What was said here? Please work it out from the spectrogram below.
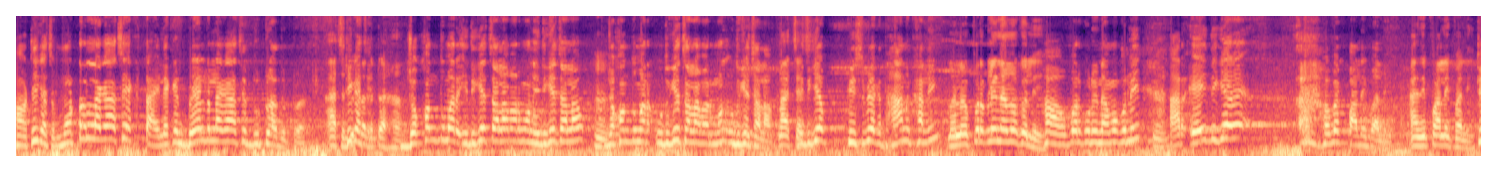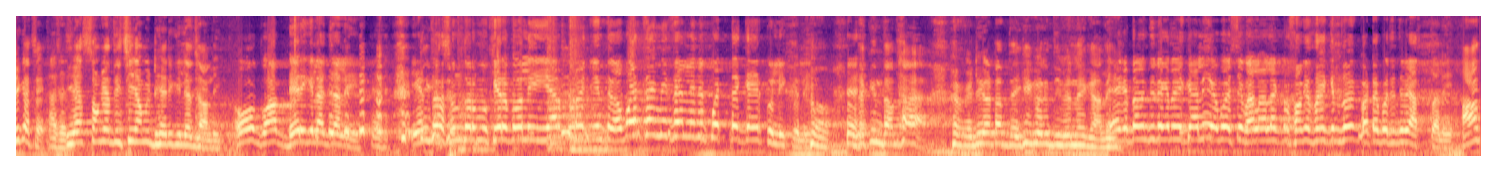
হ্যাঁ ঠিক আছে। মোটর লাগা আছে একটাই লেকিন বেল্ট লাগা আছে দুটো দুটো। আচ্ছা, ঠিক আছে? হ্যাঁ। যখন তোমার এদিকে চালাবার মন এদিকে চালাও। যখন তোমার উদিকে চালাবার মন উদিকে চালাও। আচ্ছা। এদিকে পিসবে ধান খালি। মানে উপর কলি নামা কলি হ্যাঁ উপর করি নামো করি আর এইদিকে হবে পালি পালি। আজ পালি পালি। ঠিক আছে? আচ্ছা ইয়ার সঙ্গে দিছি আমি ঢের গিলা জালি। ও বাপ ঢের গিলা জালি। এত সুন্দর মুখের বলি ইয়ার পরে কিন্তু অবশ্যই মিশাল নেবে প্রত্যেক গায়ের কুলি কুলি। লেকিন দাদা ভিডিওটা দেখি করে দিবেন না গালি। একদম দিবে গালি অবশ্যই ভালো লাগতো সঙ্গে সঙ্গে কিন্তু গটে বসে দিবে আত্মালি আর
